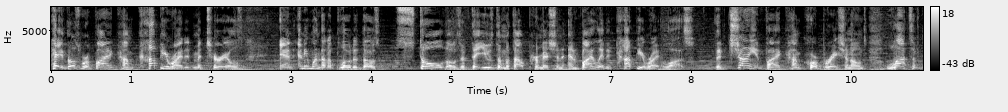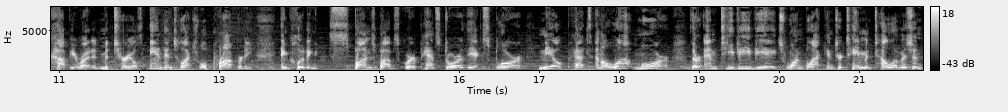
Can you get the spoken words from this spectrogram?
Hey, those were Viacom copyrighted materials and anyone that uploaded those stole those if they used them without permission and violated copyright laws. The giant Viacom Corporation owns lots of copyrighted materials and intellectual property, including SpongeBob SquarePants, Dora the Explorer, Neopets, and a lot more. Their MTV, VH1, Black Entertainment Television,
